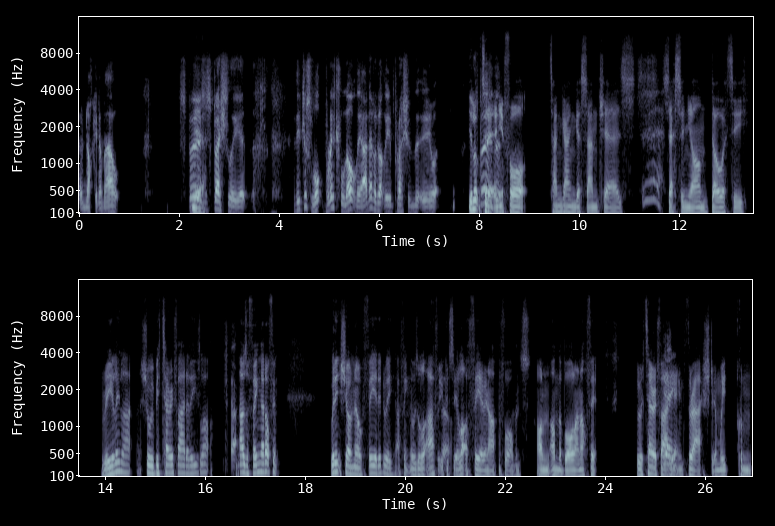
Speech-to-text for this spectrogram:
of knocking them out. Spurs, Yeah. especially, uh, they just look brittle, don't they? I never got the impression that they were. you looked at it and you thought Tanganga, Sanchez, Yeah. Sessegnon, Doherty. Really? Like, should we be terrified of these lot? Uh, That was a thing. I don't think we didn't show no fear, did we? I think there was a lot. I thought you No. could see a lot of fear in our performance on on the ball and off it. We were terrified Yeah, of getting thrashed, and we couldn't.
